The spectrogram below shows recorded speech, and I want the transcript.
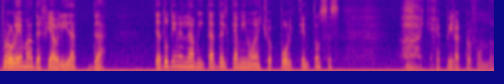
problemas de fiabilidad da. Ya tú tienes la mitad del camino hecho. ¿Por qué entonces? hay que respirar profundo.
